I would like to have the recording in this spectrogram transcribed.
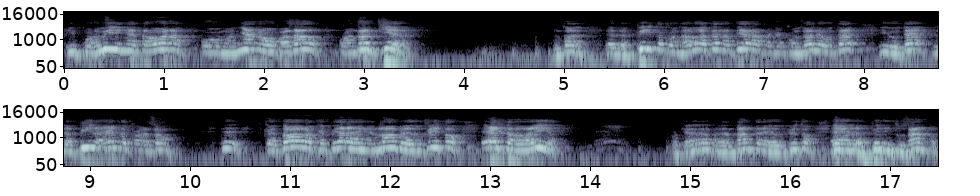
y por mí en esta hora, o mañana o pasado, cuando Él quiera. Entonces, el Espíritu Consolador está en la tierra para que console a usted y usted le pida a Él de corazón. Que todo lo que pidieras en el nombre de Jesucristo, Él te lo daría. Porque el representante de Jesucristo es el Espíritu Santo.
